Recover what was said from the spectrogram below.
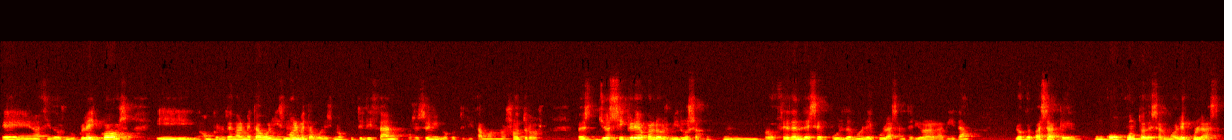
en ácidos nucleicos y aunque no tengan metabolismo, el metabolismo que utilizan pues es el mismo que utilizamos nosotros. Entonces, yo sí creo que los virus mm, proceden de ese pool de moléculas anterior a la vida. Lo que pasa que un conjunto de esas moléculas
